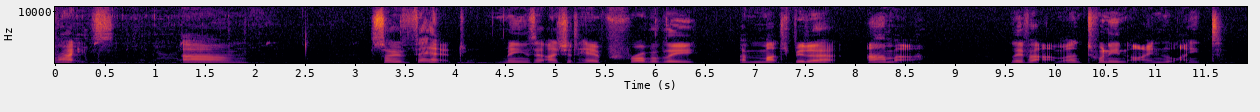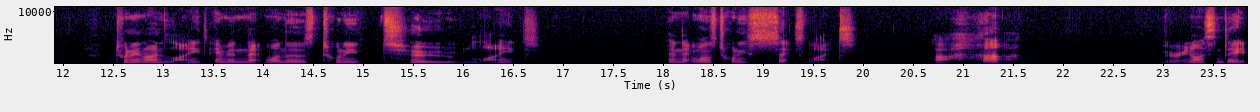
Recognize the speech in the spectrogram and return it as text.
Right. Um. So that means that I should have probably a much better armor. Leather armor, 29 light. 29 light, and then that one is 22 light. And that one's 26 light. Aha! Very nice indeed.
